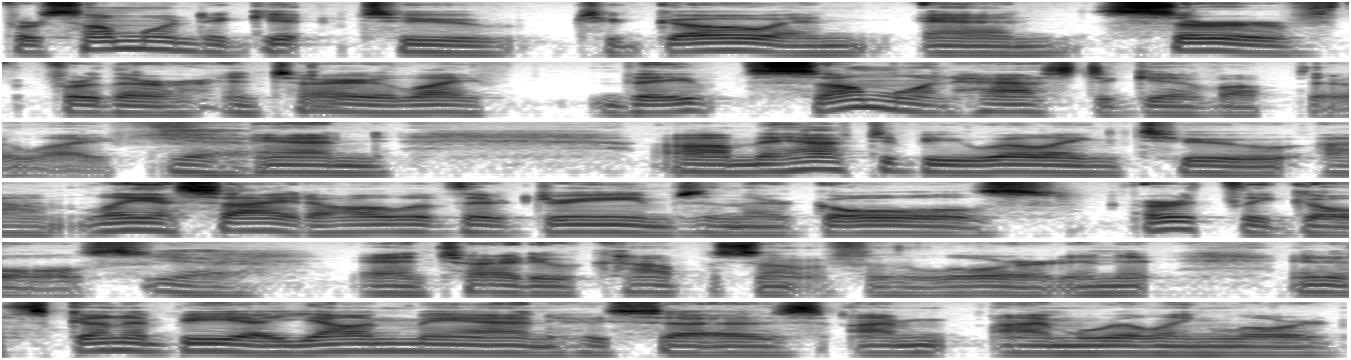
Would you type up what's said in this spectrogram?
for someone to get to to go and and serve for their entire life, they someone has to give up their life. Yeah. And um, they have to be willing to um, lay aside all of their dreams and their goals, earthly goals, Yeah. and try to accomplish something for the Lord. And it and it's going to be a young man who says, "I'm I'm willing, Lord,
